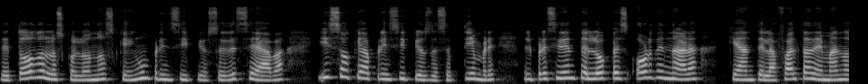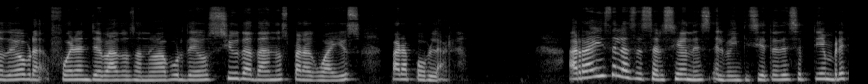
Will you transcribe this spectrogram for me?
de todos los colonos que en un principio se deseaba hizo que a principios de septiembre el presidente López ordenara que ante la falta de mano de obra fueran llevados a Nueva Burdeos ciudadanos paraguayos para poblarla. A raíz de las deserciones, el 27 de septiembre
